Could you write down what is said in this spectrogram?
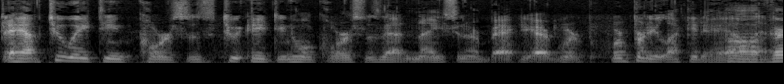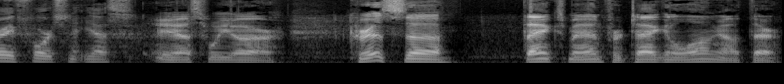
to have two 18 courses, two 18 hole courses that nice in our backyard. We're we're pretty lucky to have Uh, that. very fortunate, yes. Yes, we are. Chris, uh, thanks, man, for tagging along out there.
